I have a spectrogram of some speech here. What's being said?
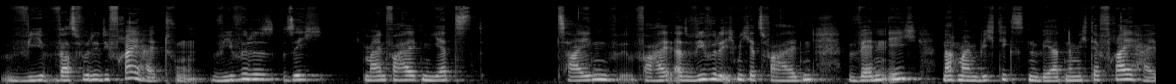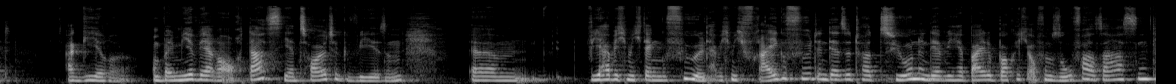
wie, was würde die Freiheit tun? Wie würde sich mein Verhalten jetzt zeigen, also wie würde ich mich jetzt verhalten, wenn ich nach meinem wichtigsten Wert, nämlich der Freiheit, agiere. Und bei mir wäre auch das jetzt heute gewesen. Ähm, wie habe ich mich denn gefühlt? Habe ich mich frei gefühlt in der Situation, in der wir hier beide bockig auf dem Sofa saßen?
